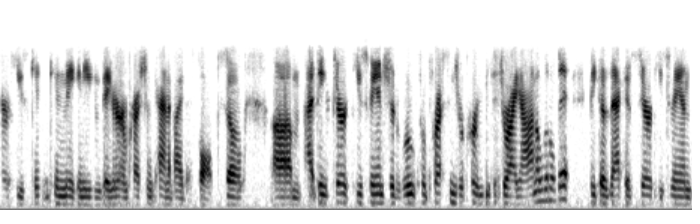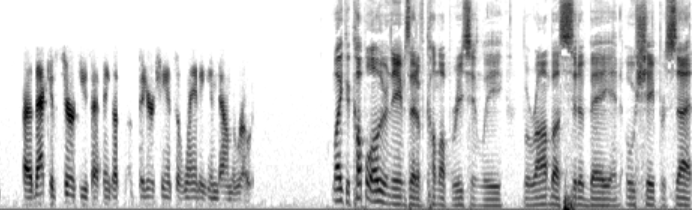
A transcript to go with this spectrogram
Syracuse can can make an even bigger impression kind of by default. So um, I think Syracuse fans should root for Preston's recruitment to dry on a little bit because that gives Syracuse fans uh, that gives Syracuse, I think, a, a bigger chance of landing him down the road. Mike, a couple other names that have come up recently Bouramba Sidibe and Oshae Brissett.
